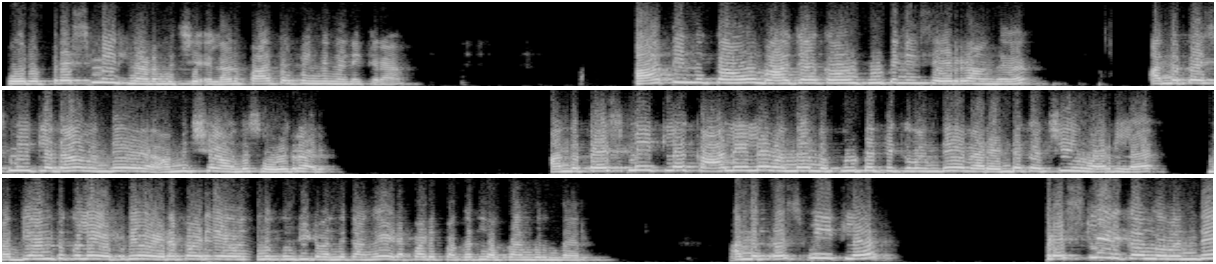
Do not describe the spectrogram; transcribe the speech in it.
ஒரு பிரஸ் மீட் நடந்துச்சு. எல்லாரும் பார்த்திருப்பீங்கன்னு நினைக்கிறேன். அதிமுகவும் பாஜகவும் கூட்டணி சேர்றாங்க. அந்த பிரஸ் மீட்ல தான் வந்து அமித்ஷா வந்து சொல்றாரு. அந்த பிரஸ் மீட்ல காலையில வந்து அந்த கூட்டத்துக்கு வந்து வேற எந்த கட்சியும் வரல. மத்தியானத்துக்குள்ள எப்படியோ எடப்பாடியை வந்து கூட்டிட்டு வந்துட்டாங்க. எடப்பாடி பக்கத்துல உட்கார்ந்து இருந்தாரு அந்த பிரஸ் மீட்ல பிரஸ்ல இருக்கவங்க வந்து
